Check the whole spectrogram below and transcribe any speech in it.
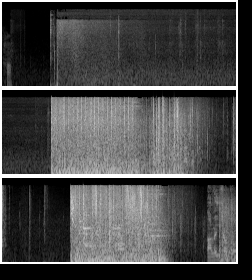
好。nice，打了一枪头，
